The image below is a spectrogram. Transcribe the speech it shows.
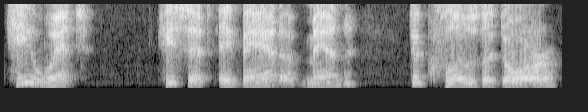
he went, he sent a band of men to close the door,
